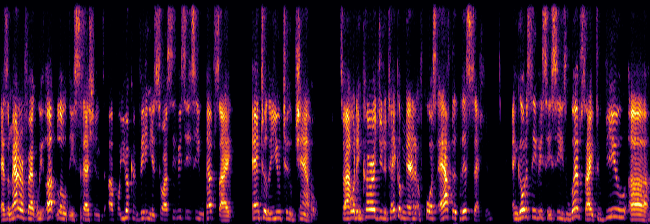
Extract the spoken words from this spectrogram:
As a matter of fact, we upload these sessions uh, for your convenience to our CVCC website and to the YouTube channel. So I would encourage you to take a minute, of course, after this session and go to CVCC's website to view uh,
